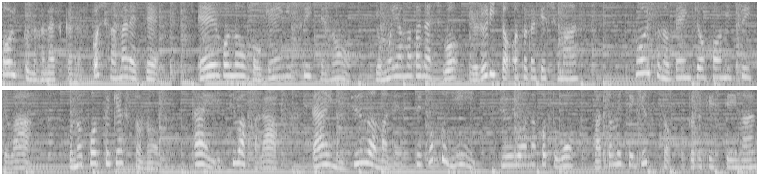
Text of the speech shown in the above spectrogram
TOEIC の話から少し離れて英語の語源についてのよもやま話をゆるりとお届けします。TOEIC の勉強法についてはこのポッドキャストの第1話から第20話までで特に重要なことをまとめてギュッとお届けしています。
